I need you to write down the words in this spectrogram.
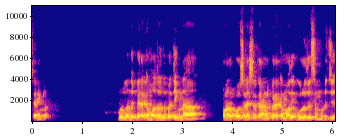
சரிங்களா? உங்களுக்கு வந்து பிறக்கும் போது வந்து பார்த்தீங்கன்னா புனர்பூச நட்சத்திரக்காரங்களுக்கு பிறக்கும் போதே குரு திசை முடிஞ்சு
